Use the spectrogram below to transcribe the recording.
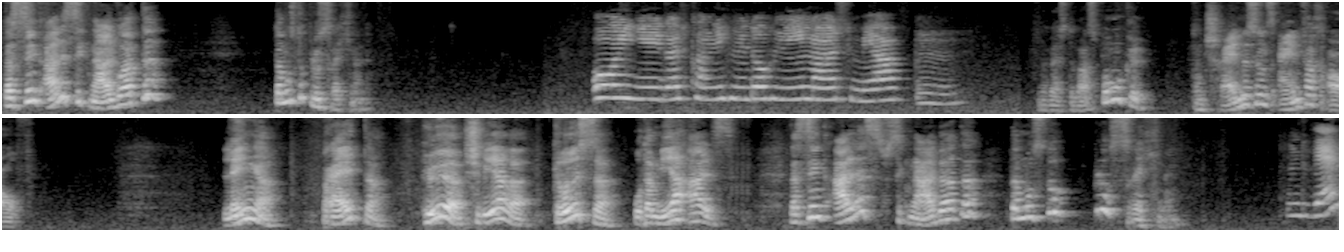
Das sind alles Signalworte, da musst du plus rechnen. Oh je, das kann ich mir doch niemals merken. Na, weißt du was, Pumuckl? Dann schreiben wir es uns einfach auf. Länger, breiter, höher, schwerer, größer oder mehr als. Das sind alles Signalwörter, da musst du plus rechnen. Und wenn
